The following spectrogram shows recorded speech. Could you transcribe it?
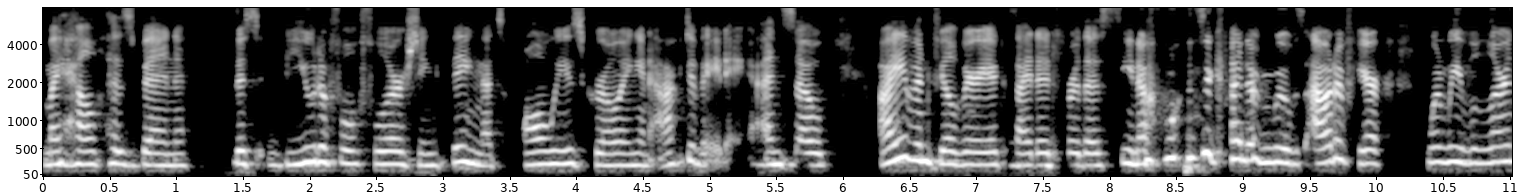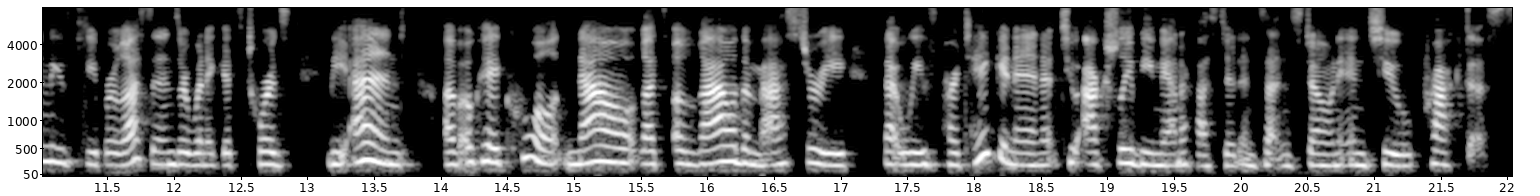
my health has been this beautiful, flourishing thing that's always growing and activating. And so I even feel very excited for this, you know, once it kind of moves out of here, when we've learned these deeper lessons or when it gets towards the end of, okay, cool, now let's allow the mastery that we've partaken in to actually be manifested and set in stone into practice.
